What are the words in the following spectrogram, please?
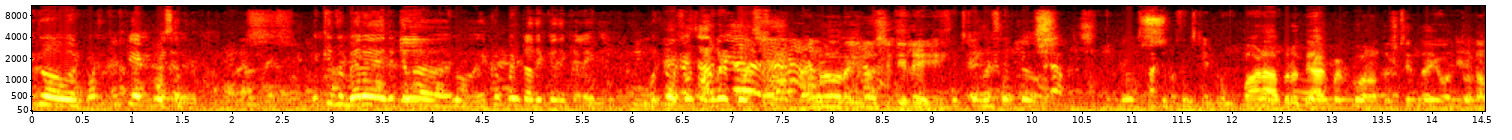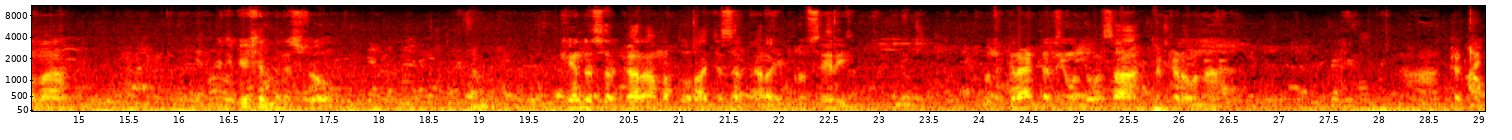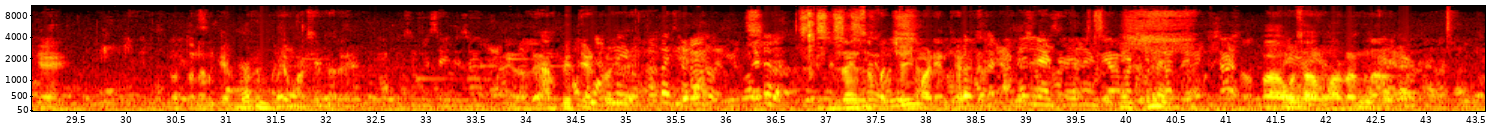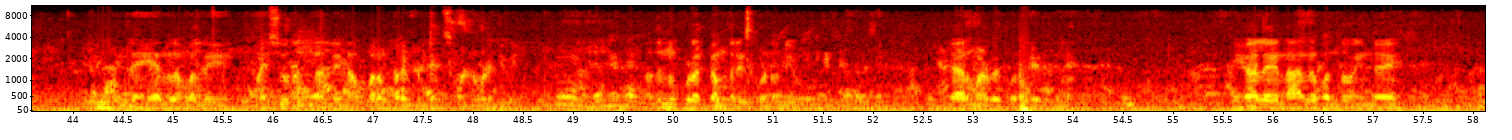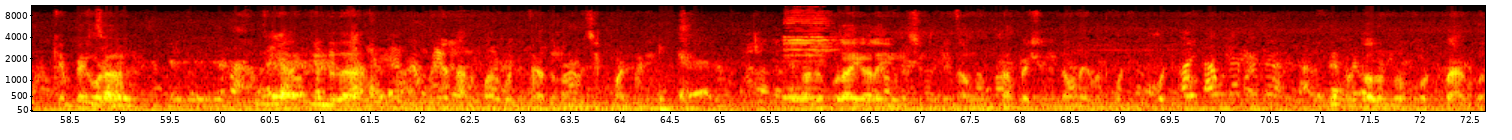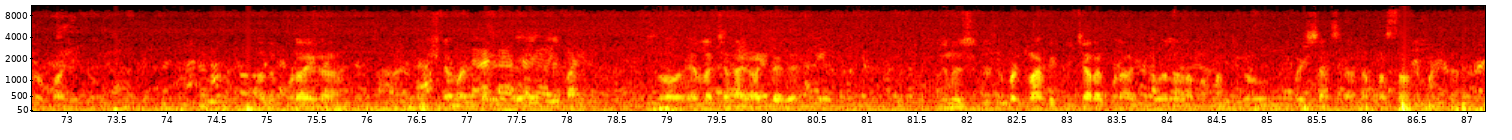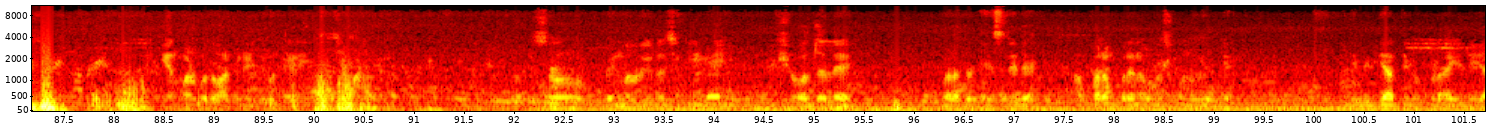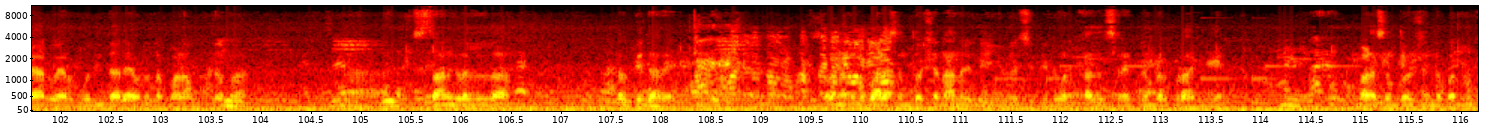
ಇದು total fifty eight crores sir ಇದು. ಮಿಕ್ಕಿದ್ದು ಬೇರೆ ಇದಕ್ಕೆಲ್ಲ ಏನು ಎಕ್ವಿಪ್ಮೆಂಟ್ ಅದಕ್ಕೆ ಇದಕ್ಕೆಲ್ಲ ಇದೆ. ಒಟ್ಟು hundred crores Bengaluru ಯೂನಿವರ್ಸಿಟಿಲಿ sixty percent forty percent state ಬಹಳ ಅಭಿವೃದ್ಧಿ ಆಗಬೇಕು ಅನ್ನೋ ದೃಷ್ಟಿಯಿಂದ ಇವತ್ತು ನಮ್ಮ ಎಜುಕೇಶನ್ ಮಿನಿಸ್ಟ್ರು ಕೇಂದ್ರ ಸರ್ಕಾರ ಮತ್ತು ರಾಜ್ಯ ಸರ್ಕಾರ ಇಬ್ಬರು ಸೇರಿ ಒಂದು ಗ್ರಾಂಟ್ ಅಲ್ಲಿ ಒಂದು ಹೊಸ ಕಟ್ಟಡವನ್ನ ಕಟ್ಟಲಿಕ್ಕೆ ಇವತ್ತು ನನಗೆ ಪೂಜೆ ಮಾಡಿಸಿದ್ದಾರೆ. ಇದರಲ್ಲಿ ಆಂಪಿ ಥಿಯೇಟರ್ ಇದೆ. ಡಿಸೈನ್ ಸ್ವಲ್ಪ ಚೇಂಜ್ ಮಾಡಿ ಅಂತ ಹೇಳ್ತಾರೆ. ಸ್ವಲ್ಪ ಹೊಸ ಮಾಡರ್ನ್ ಹಿಂದೆ ಏನು ನಮ್ಮಲ್ಲಿ ಮೈಸೂರಿನಲ್ಲಿ ನಾವು ಪರಂಪರೆ ಬಿಲ್ಡಿಂಗ್ಸ್ಗಳು ನೋಡಿದ್ದೀವಿ. ಅದನ್ನು ಕೂಡ ಗಮನದಲ್ಲಿ ಇಟ್ಕೊಂಡು ನೀವು ತಯಾರು ಮಾಡಬೇಕು ಅಂತ ಹೇಳಿದ್ದೇನೆ. ಈಗಾಗಲೇ ನಾನು ಬಂದು ಹಿಂದೆ ಕೆಂಪೇಗೌಡ ಕೇಂದ್ರದ ಪೂಜೆಯಲ್ಲಿ ನಾನು ಪಾಲ್ಗೊಂಡಿದ್ದೆ, ಅದನ್ನು ವಿಸಿಟ್ ಮಾಡಿದ್ದೀನಿ. ಅದು ಕೂಡ ಈಗಾಗಲೇ ಯೂನಿವರ್ಸಿಟಿಲಿ ನಾವು ಕಾರ್ಪೊರೇಷನ್ ಇಂದ ಒಂದು ಐವತ್ತು ಕೋಟಿ ಕೊಟ್ಟಿದ್ದು. ಒಟ್ಟು ಅವರು ನೂರು ಕೋಟಿ ರೂಪಾಯಿ ಆಗ್ಬೋದಪ್ಪ ಆಗಿತ್ತು. ಅದು ಕೂಡ ಈಗ ಯೋಚನೆ ಮಾಡಿದ್ದೀವಿ ಸೊ ಎಲ್ಲ ಚೆನ್ನಾಗಿ ಆಗ್ತಾ ಇದೆ. ಯೂನಿವರ್ಸಿಟಿ ಸ್ವಲ್ಪ ಟ್ರಾಫಿಕ್ ವಿಚಾರ ಕೂಡ ಕೆಲವೆಲ್ಲ ನಮ್ಮ ಮಂತ್ರಿಗಳು ವೈಸ್ ಎಲ್ಲ ಪ್ರಸ್ತಾವನೆ ಮಾಡಿದ್ದಾರೆ. ಏನು ಮಾಡ್ಬೋದು ಆಲ್ಟರ್ನೇಟಿವ್ ಅಂತೇಳಿ ಚರ್ಚೆ ಮಾಡಬೇಕು. ಸೊ ಬೆಂಗಳೂರು ಯೂನಿವರ್ಸಿಟಿ ಇಡೀ ವಿಶ್ವದಲ್ಲೇ ಬಹಳ ದೊಡ್ಡ ಹೆಸರಿದೆ. ಆ ಪರಂಪರೆನ ಉಳಿಸ್ಕೊಂಡು ಹೋಗಲಿಕ್ಕೆ ಇಲ್ಲಿ ವಿದ್ಯಾರ್ಥಿಗಳು ಕೂಡ ಇಲ್ಲಿ ಯಾರು ಯಾರು ಓದಿದ್ದಾರೆ, ಅವರೆಲ್ಲ ಬಹಳ ಉತ್ತಮ ಸ್ಥಾನಗಳಲ್ಲೆಲ್ಲ ತಲುಪಿದ್ದಾರೆ. ಸೊ ನನಗೂ ಬಹಳ ಸಂತೋಷ. ನಾನು ಇಲ್ಲಿ ಯೂನಿವರ್ಸಿಟಿಯಲ್ಲಿ ಒಂದು ಕಾಲೇಜ್ ಸೆಲೆಕ್ಟ್ ಮೆಂಬರ್ ಕೂಡ ಆಗಿದೆ ಬಹಳ ಸಂತೋಷದಿಂದ ಬಂದು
